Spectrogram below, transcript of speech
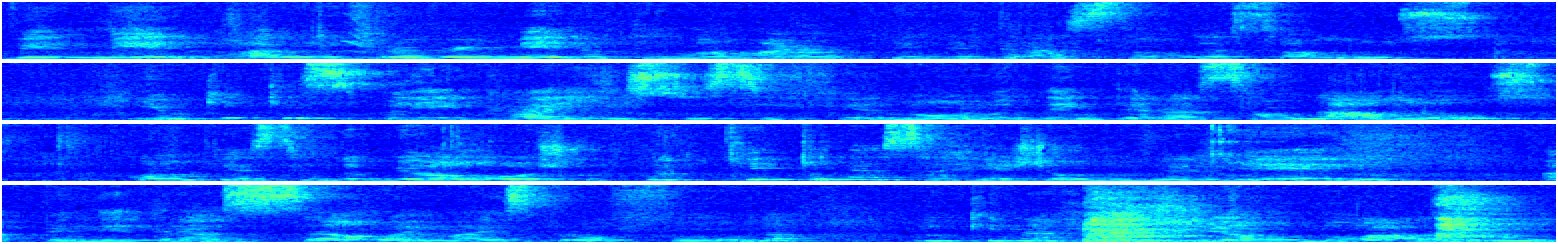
vermelho para o infravermelho, tem uma maior penetração dessa luz. E o que, que explica isso, esse fenômeno da interação da luz com o tecido biológico? Por que, que nessa região do vermelho a penetração é mais profunda do que na região do azul?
